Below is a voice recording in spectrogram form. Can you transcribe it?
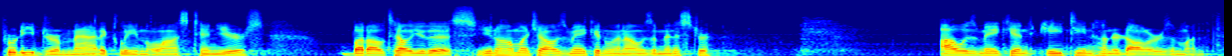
pretty dramatically in the last 10 years. But I'll tell you this you know how much I was making when I was a minister? I was making $1,800 a month,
